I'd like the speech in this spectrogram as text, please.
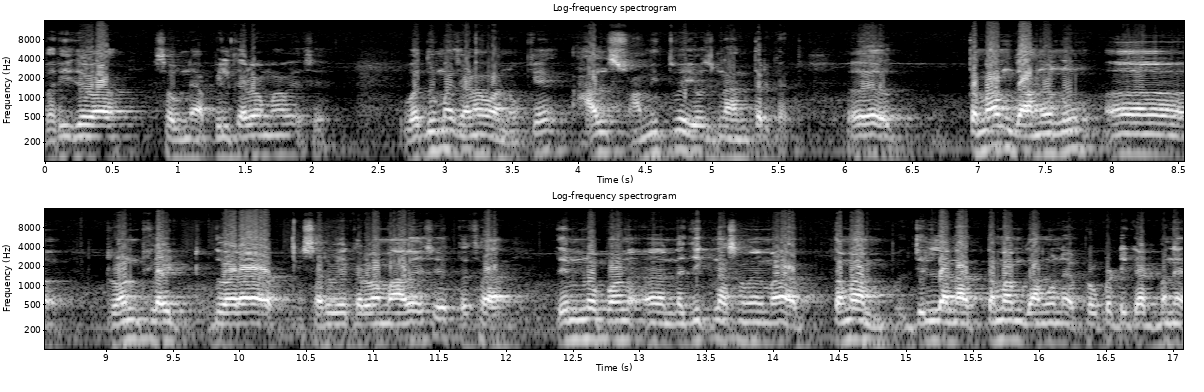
ભરી જવા સૌને અપીલ કરવામાં આવે છે. વધુમાં જણાવવાનું કે હાલ સ્વામિત્વ યોજના અંતર્ગત તમામ ગામોનું ડ્રોન ફ્લાઇટ દ્વારા સર્વે કરવામાં આવે છે તથા તેમનો પણ નજીકના સમયમાં તમામ જિલ્લાના તમામ ગામોને પ્રોપર્ટી કાર્ડ બને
